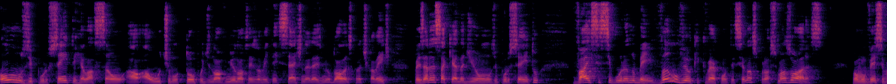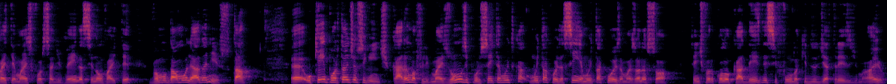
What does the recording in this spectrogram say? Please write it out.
11% em relação ao, ao, último topo de 9.997, né, 10 mil dólares praticamente, apesar dessa queda de 11%, vai se segurando bem. Vamos ver o que vai acontecer nas próximas horas. Vamos ver se vai ter mais força de venda, se não vai ter. Vamos dar uma olhada nisso, tá? É, o que é importante é o seguinte, caramba, Felipe, mas 11% é muito, muita coisa. Sim, é muita coisa, mas olha só, se a gente for colocar desde esse fundo aqui do dia 13 de maio,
